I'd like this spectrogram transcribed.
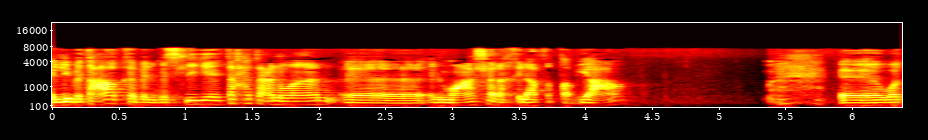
اللي بتعاقب المثلية تحت عنوان آه، المعاشرة خلاف الطبيعة. آه،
